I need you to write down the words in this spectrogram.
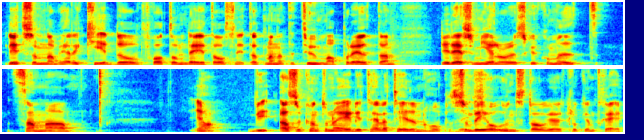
lite som när vi hade Kid och pratade om det i ett avsnitt, att man inte tummar på det utan det är det som gäller. Det ska komma ut samma, ja, vi, alltså kontinuerligt hela tiden. Precis. Som vi har onsdagar klockan tre.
